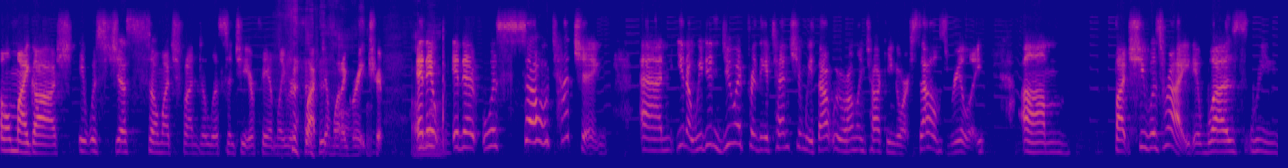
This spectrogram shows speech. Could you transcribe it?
Oh my gosh, it was just so much fun to listen to your family reflect on what awesome. a great trip. and it, it and it was so touching. And you know, we didn't do it for the attention. We thought we were only talking to ourselves, really. Um, but she was right. It was we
